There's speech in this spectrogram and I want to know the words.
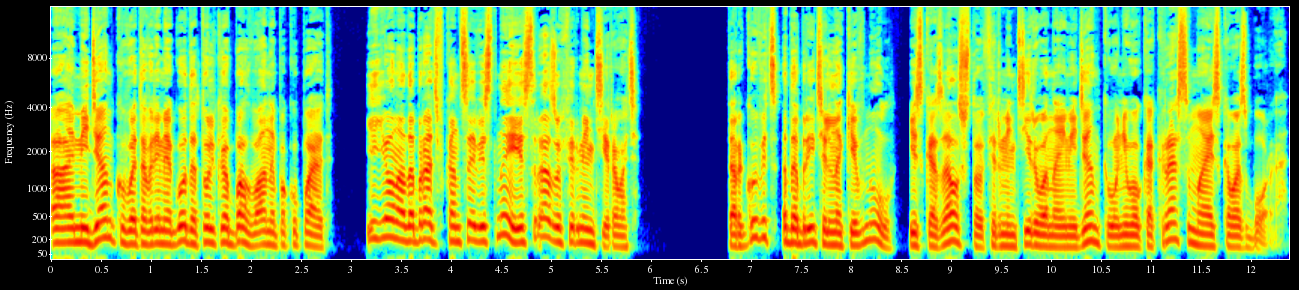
а медянку в это время года только болваны покупают. Ее надо брать в конце весны и сразу ферментировать». Торговец одобрительно кивнул и сказал, что ферментированная медянка у него как раз майского сбора.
